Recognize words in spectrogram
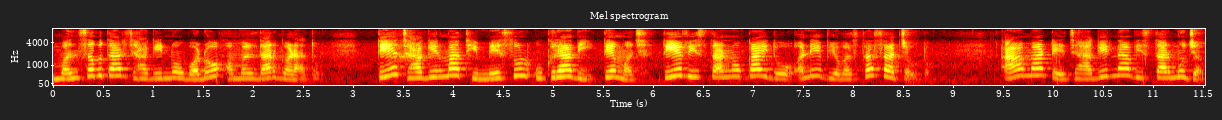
મનસબદાર જાગીરનો વડો અમલદાર ગણાતો. તે જાગીરમાંથી મહેસૂલ ઉઘરાવી તેમજ તે વિસ્તારનો કાયદો અને વ્યવસ્થા સાચવતો. આ માટે જાગીરના વિસ્તાર મુજબ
